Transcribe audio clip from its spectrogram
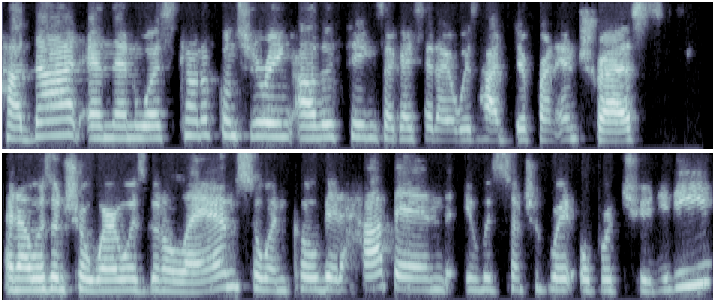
had that and then was kind of considering other things. Like I said, I always had different interests and I wasn't sure where I was going to land. So when COVID happened, it was such a great opportunity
